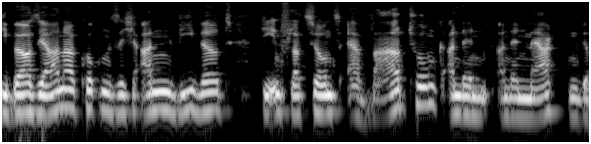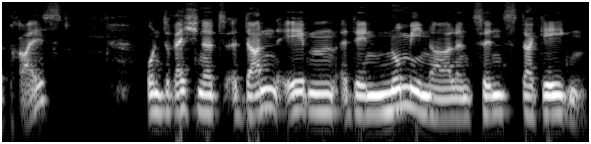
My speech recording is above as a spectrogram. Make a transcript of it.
Die Börsianer gucken sich an, wie wird die Inflationserwartung an den, an den Märkten gepreist und rechnet dann eben den nominalen Zins dagegen.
